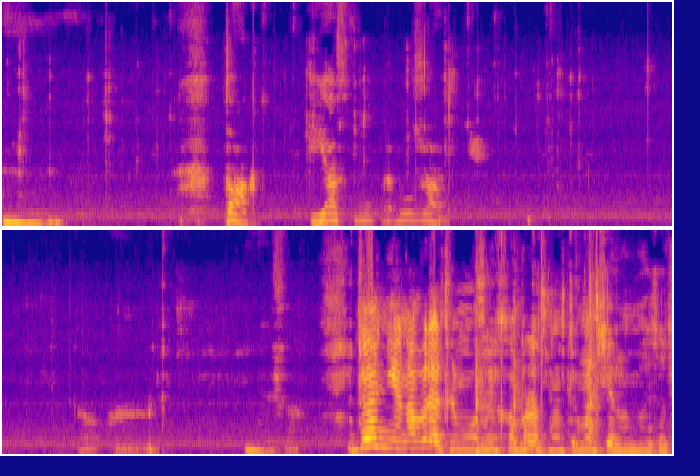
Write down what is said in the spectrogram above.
М. Так, я снова продолжаю. Так. Миша. Да не, навряд ли можно их обратно отремонтируем этот.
